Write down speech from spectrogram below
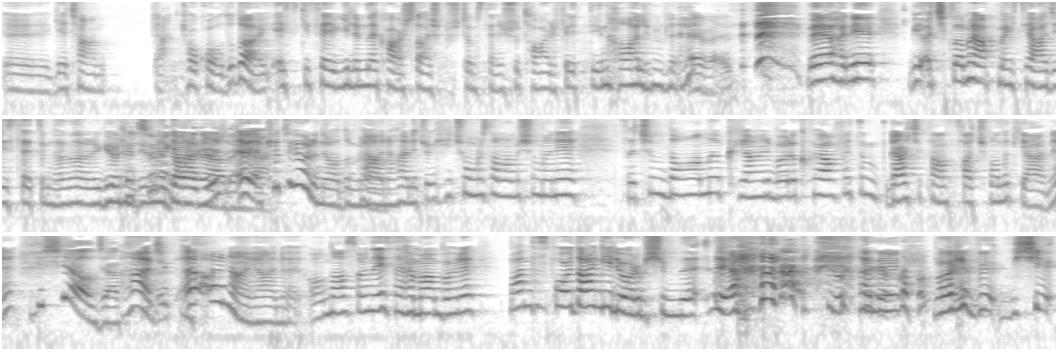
Ee, geçen yani çok oldu da eski sevgilimle karşılaşmıştım senin şu tarif ettiğin halimle. Evet. Ve hani bir açıklama yapma ihtiyacı hissettim neden öyle göründüğüme dair. Evet yani? kötü görünüyordum yani. Ha. Hani çünkü hiç umursamamışım hani saçım dağınık yani böyle kıyafetim gerçekten saçmalık yani. Bir şey alacaksın. Ha, e, aynen yani. Ondan sonra neyse hemen böyle ben de spordan geliyorum şimdi diye. hani böyle bir, bir şey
